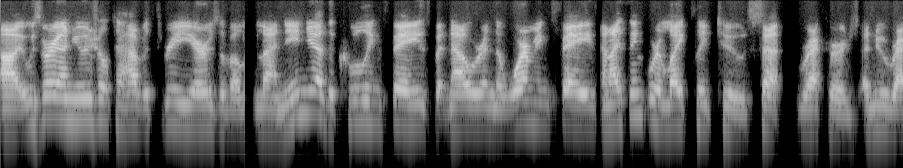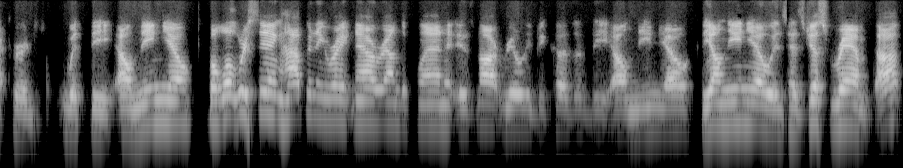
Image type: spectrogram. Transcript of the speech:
Uh, it was very unusual to have a three years of a La Nina, the cooling phase, but now we're in the warming phase. And I think we're likely to set records, a new record with the El Nino. But what we're seeing happening right now around the planet is not really because of the El Nino. The El Nino is, has just ramped up.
